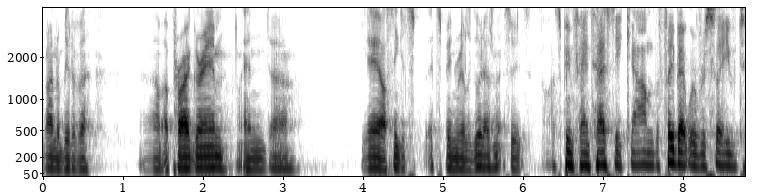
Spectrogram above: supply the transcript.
run a bit of a, uh, a program, and uh, yeah, I think it's it's been really good, hasn't it, Suits? Oh, it's been fantastic. Um, the feedback we've received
